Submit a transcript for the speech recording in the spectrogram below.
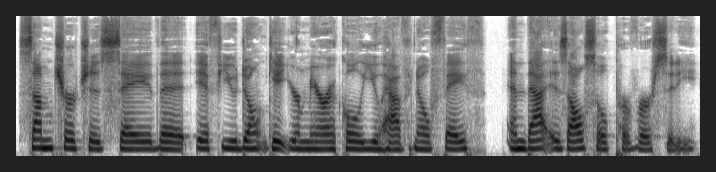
Some churches say that if you don't get your miracle, you have no faith, and that is also perversity.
